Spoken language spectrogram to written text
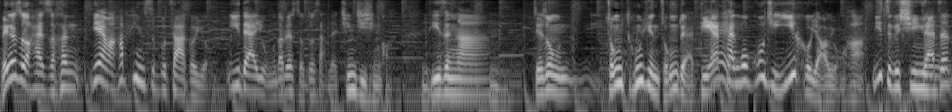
那个时候还是很，你看嘛，他平时不咋个用，一旦用到的时候都啥子紧急情况，地震啊，这种中通讯中断。电台我估计以后要用哈，你这个形容战争，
